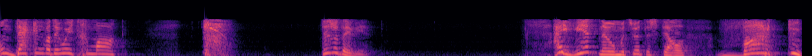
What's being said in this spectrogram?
ontdekking wat hy ooit gemaak het. Dis wat hy weet. Hy weet nou om dit so te stel waartoe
